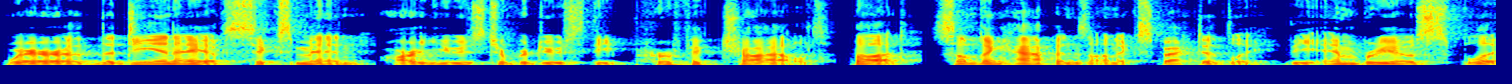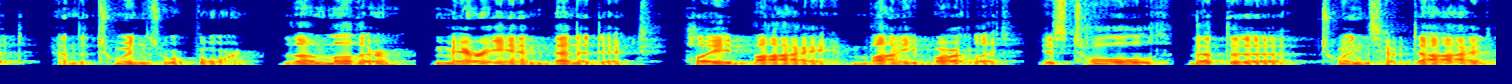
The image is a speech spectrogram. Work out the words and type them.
where the DNA of six men are used to produce the perfect child. But something happens unexpectedly. The embryo split and the twins were born. The mother, Marianne Benedict, played by Bonnie Bartlett, is told that the twins have died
